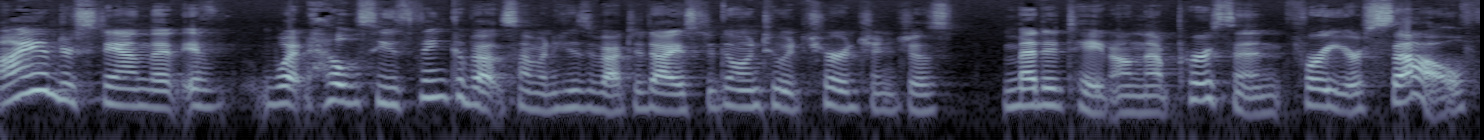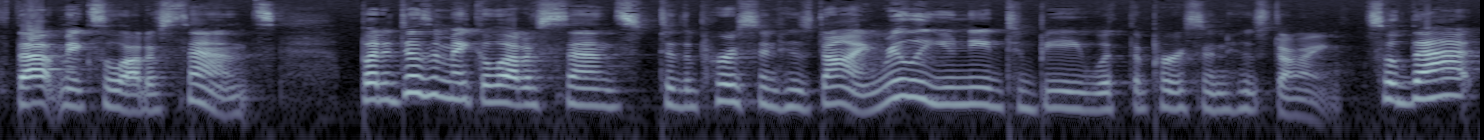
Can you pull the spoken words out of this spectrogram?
I understand that if what helps you think about someone who's about to die is to go into a church and just meditate on that person for yourself, that makes a lot of sense. But it doesn't make a lot of sense to the person who's dying. Really, you need to be with the person who's dying. So that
